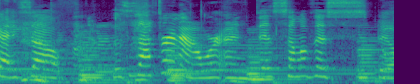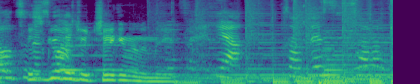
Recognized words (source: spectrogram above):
Okay, so this is after an hour, and this some of this spilled. So It's this good that you're taking checking on me. yeah. So this some of it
